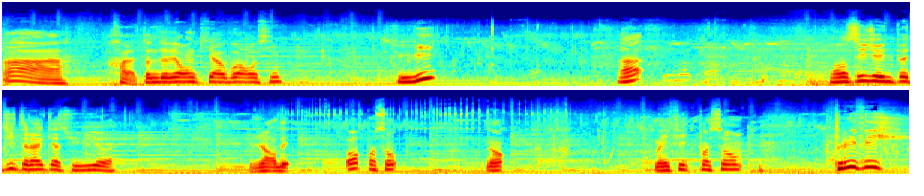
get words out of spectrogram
Ah, oh, la tonne de verron qu'il y a à boire aussi. Suivi Ah Moi aussi j'ai une petite là qui a suivi, ouais. Jardé. Oh, poisson. Non. Magnifique poisson. Trifish.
